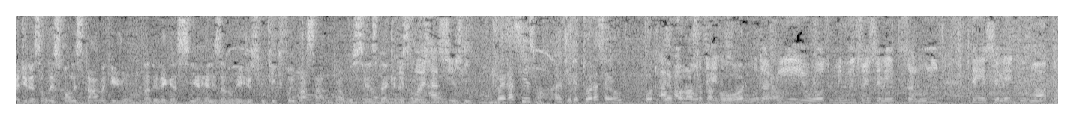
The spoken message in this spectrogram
A direção da escola estava aqui junto na delegacia realizando o registro. O que, que foi passado para vocês da direção da foi escola? racismo. Foi racismo. A diretora saiu todo o A tempo ao nosso deles. favor. O entendeu? Davi e o outro menino são excelentes alunos, têm excelentes notas,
